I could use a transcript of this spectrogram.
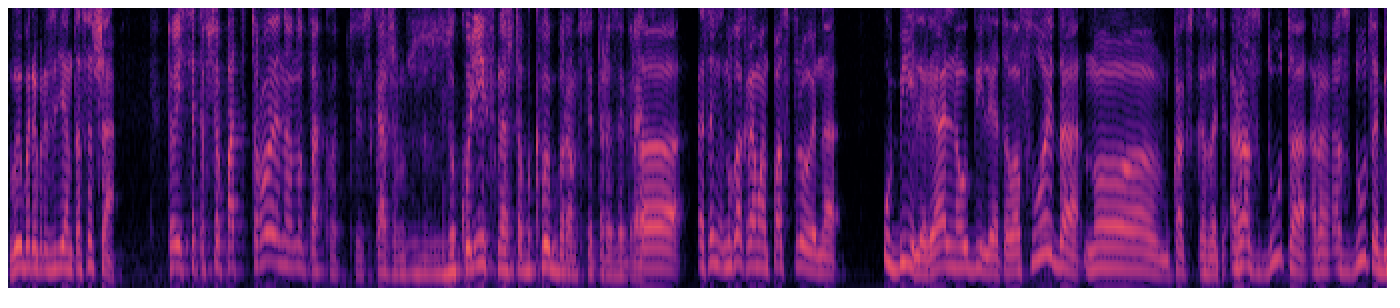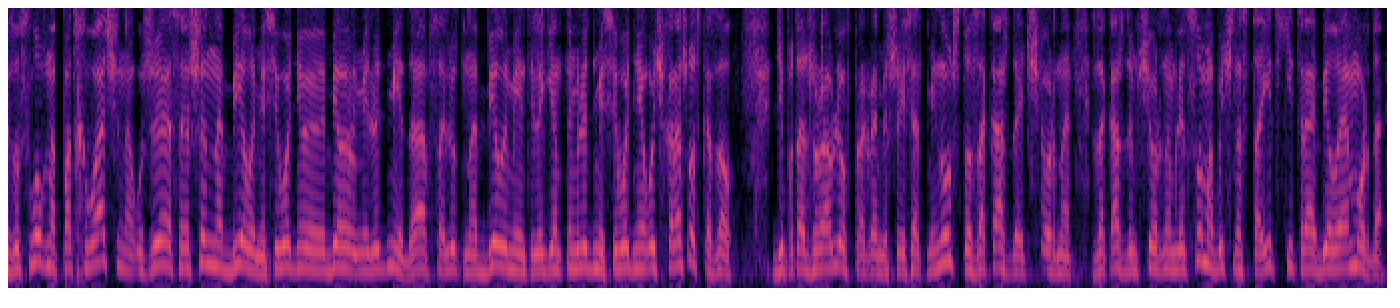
выборы президента США. То есть это все подстроено, ну так вот, скажем, закулисно, чтобы к выборам все это разыграть? А, это, ну как, Роман, построено? Убили, реально убили этого Флойда, но, как сказать, раздуто, раздуто, безусловно, подхвачено уже совершенно белыми, сегодня белыми людьми, да, абсолютно белыми интеллигентными людьми. Сегодня очень хорошо сказал депутат Журавлев в программе «60 минут», что за каждое черное, за каждым черным лицом обычно стоит хитрая белая морда.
